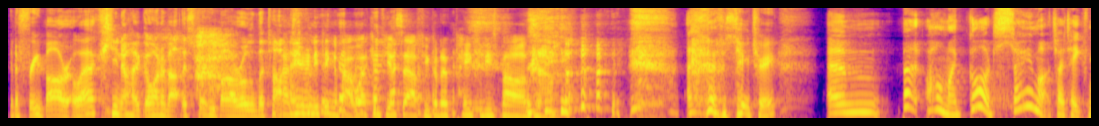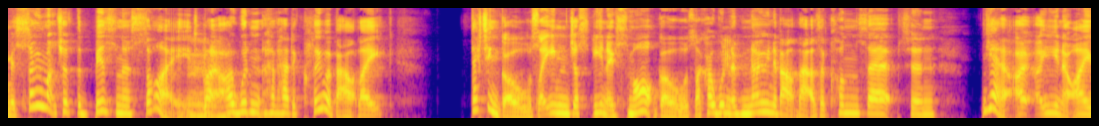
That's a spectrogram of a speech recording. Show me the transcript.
Bit of free bar at work. You know, I go on about this free bar all the time. That's the only thing about working for yourself. You've got to pay for these bars now. so true. Um, but oh my god, so much I take from it. So much of the business side, like I wouldn't have had a clue about, like setting goals, like even just you know smart goals. Like I wouldn't have known about that as a concept, and yeah, I, I you know I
